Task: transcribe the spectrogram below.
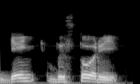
День в истории.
